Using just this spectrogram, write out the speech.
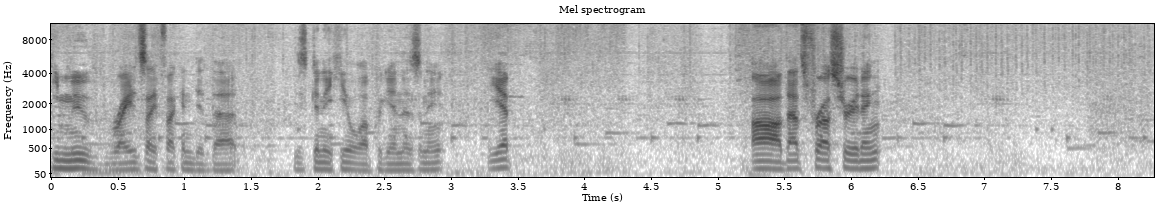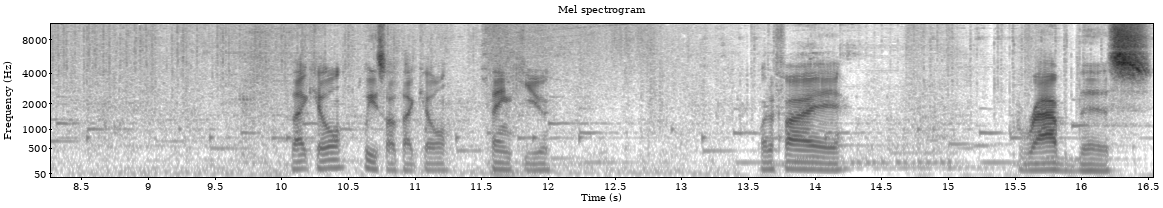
he moved right as I fucking did that. He's gonna heal up again, isn't he? Yep. Ah, oh, that's frustrating. That kill? Please let that kill. Thank you. What if I grab this?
